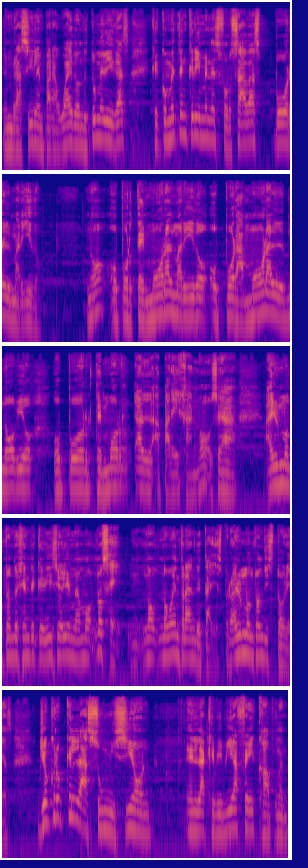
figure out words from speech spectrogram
en Brasil, en Paraguay, donde tú me digas que cometen crímenes forzadas por el marido, ¿no? O por temor al marido, o por amor al novio, o por temor a la pareja, ¿no? O sea, hay un montón de gente que dice, oye, mi amor, no sé, no, no voy a entrar en detalles, pero hay un montón de historias. Yo creo que la sumisión en la que vivía Faye Copeland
